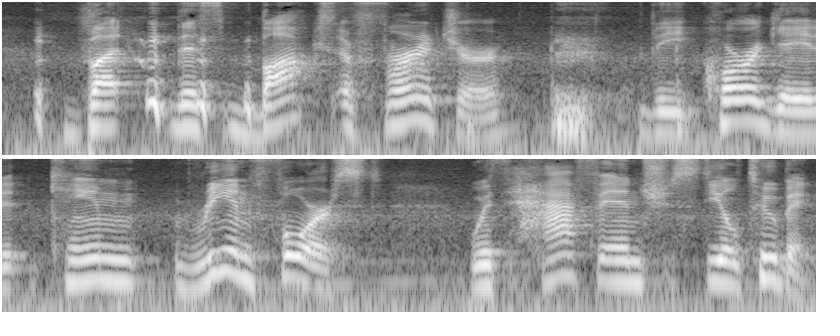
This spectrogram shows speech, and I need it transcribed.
but this box of furniture, the corrugated, came reinforced with half inch steel tubing.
